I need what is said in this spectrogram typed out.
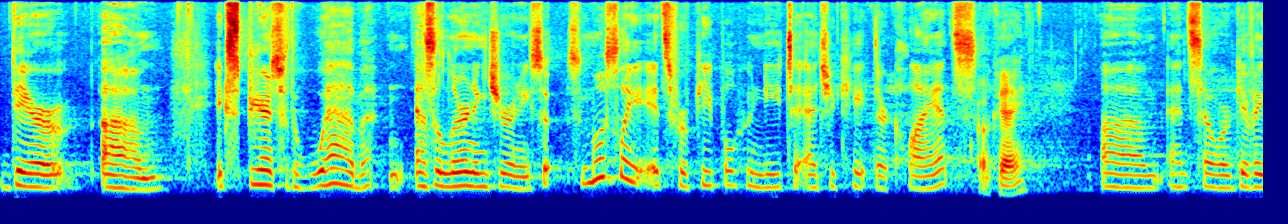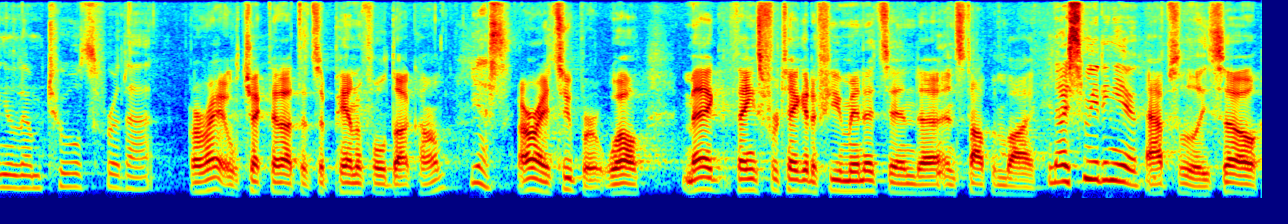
their um, experience with the web as a learning journey. So, so mostly it's for people who need to educate their clients. Okay. Um, and so we're giving them tools for that. All right, well, check that out. That's at panifold.com. Yes. All right, super. Well, Meg, thanks for taking a few minutes and, uh, and stopping by. Nice meeting you. Absolutely. So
